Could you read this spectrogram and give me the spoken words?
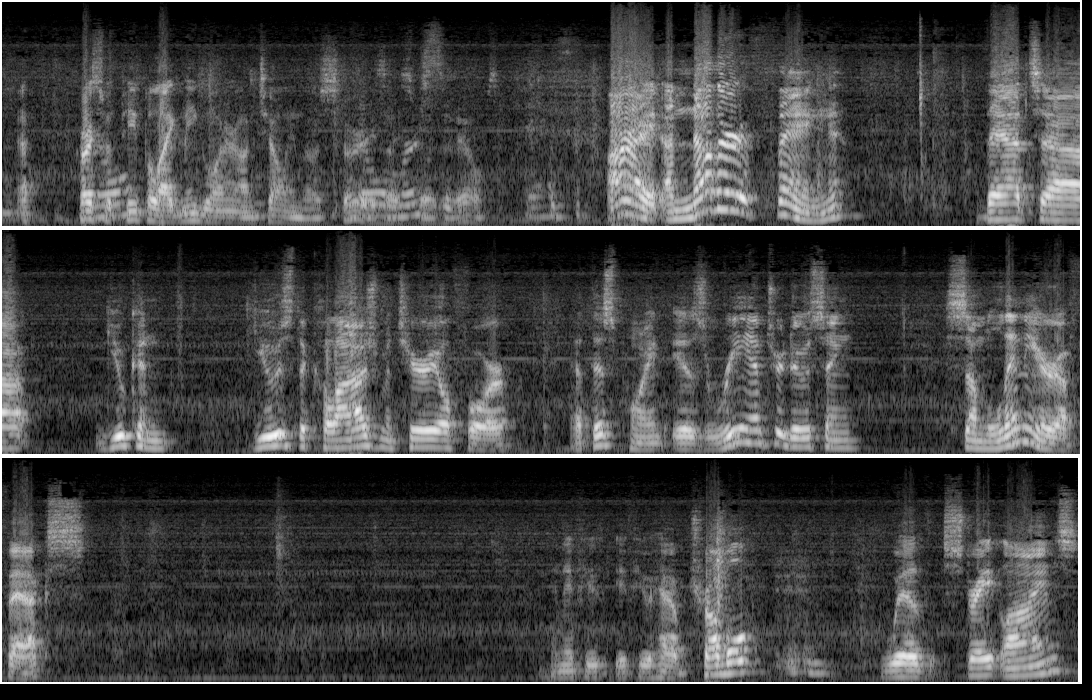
of course, with people like me going around telling those stories, I suppose it helps. All right, another thing that uh, you can use the collage material for at this point is reintroducing some linear effects. And if you if you have trouble with straight lines,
